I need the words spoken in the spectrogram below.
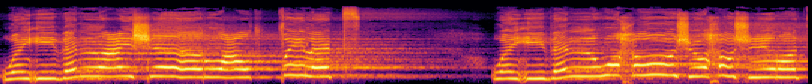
وإذا العشار عطلت وإذا الوحوش حشرت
